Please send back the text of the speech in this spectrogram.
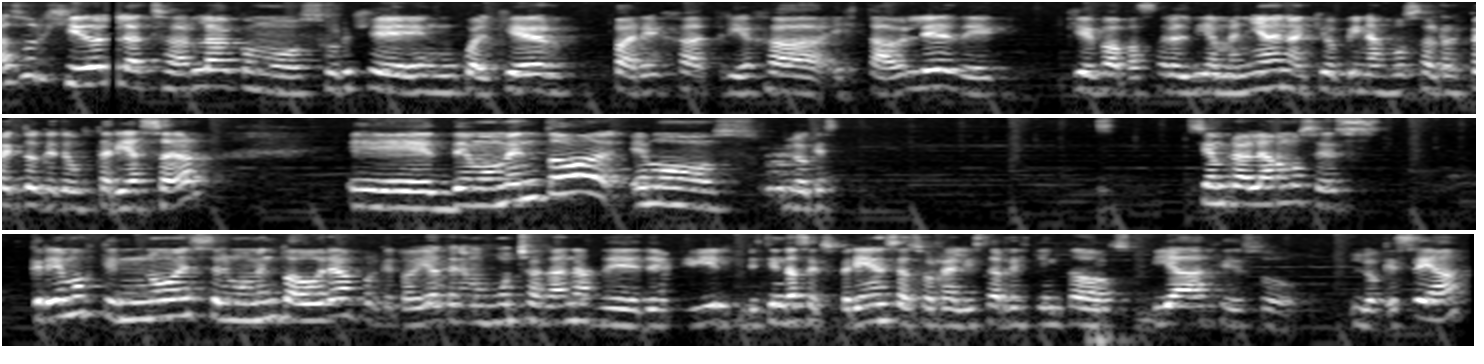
¿Ha surgido la charla como surge en cualquier pareja trieja estable de qué va a pasar el día de mañana? ¿Qué opinas vos al respecto? ¿Qué te gustaría hacer? Eh, de momento hemos lo que siempre hablamos es, creemos que no es el momento ahora porque todavía tenemos muchas ganas de, vivir distintas experiencias o realizar distintos viajes o lo que sea,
